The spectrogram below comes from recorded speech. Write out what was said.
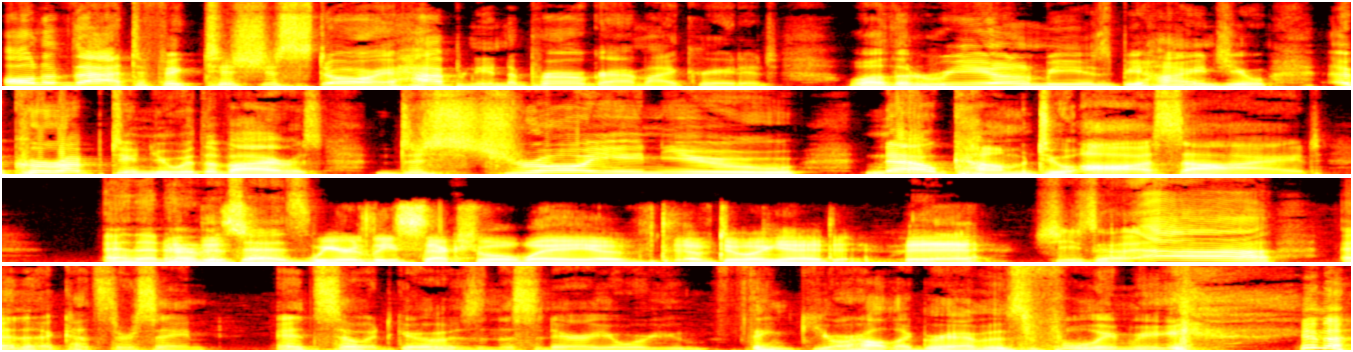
All of that, a fictitious story happening in the program I created. While the real me is behind you, uh, corrupting you with the virus, destroying you. Now come to our side. And then Hermit this says, weirdly sexual way of of doing it. Eh. she's going, ah, and then it cuts to her saying, and so it goes in the scenario where you think your hologram is fooling me. and I,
